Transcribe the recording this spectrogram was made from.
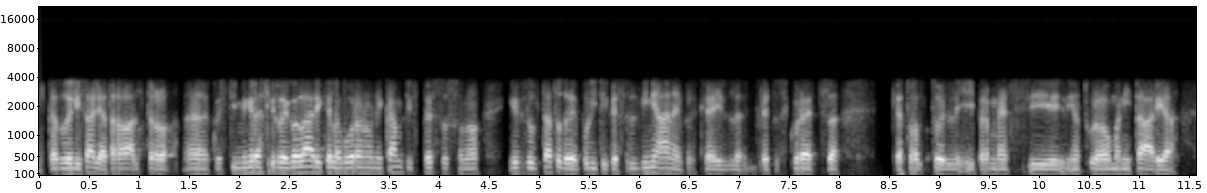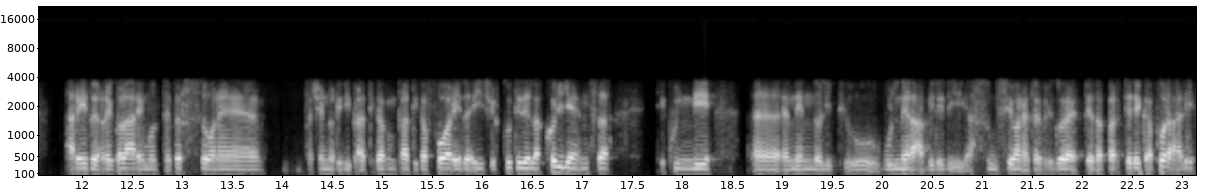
Nel caso dell'Italia, tra l'altro, eh, questi immigrati irregolari che lavorano nei campi spesso sono il risultato delle politiche salviniane perché il decreto sicurezza che ha tolto il, i permessi di natura umanitaria ha reso irregolari molte persone facendoli di pratica, in pratica fuori dai circuiti dell'accoglienza e quindi eh, rendendoli più vulnerabili di assunzione, tra virgolette, da parte dei caporali.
